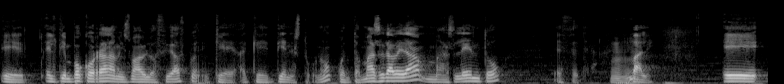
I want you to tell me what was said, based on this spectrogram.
eh, el tiempo corra a la misma velocidad que, que tienes tú, ¿no? Cuanto más gravedad, más lento, etcétera. Vale. Eh,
